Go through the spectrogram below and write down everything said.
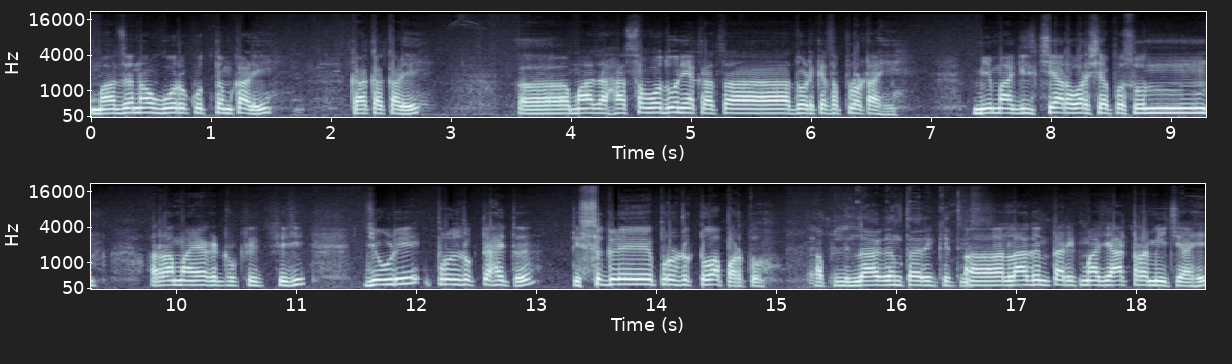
माझं नाव गोरख उत्तम काळे काका काळे. अं, माझा हा सव्वा दोन एकराचा दोडक्याचा प्लॉट आहे. मी मागील चार वर्षापासून रामाया डॉक्टरची जी जेवढी प्रोडक्ट आहेत ते सगळे प्रोडक्ट वापरतो. आपली लागण तारीख किती? अं, लागण तारीख माझी अठरा मेची आहे.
